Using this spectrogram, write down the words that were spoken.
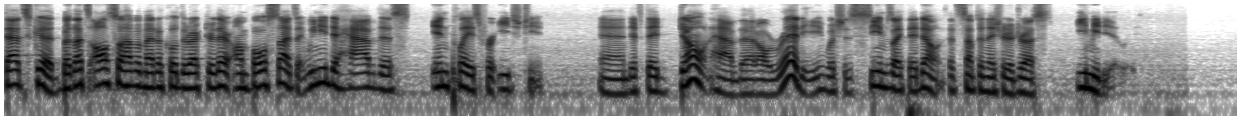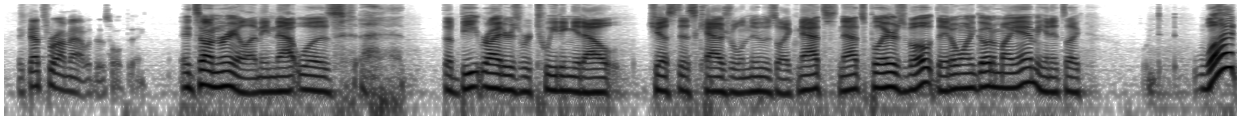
That's good, but let's also have a medical director there on both sides. Like we need to have this in place for each team. And if they don't have that already, which it seems like they don't, that's something they should address immediately. Like that's where I'm at with this whole thing. It's unreal. I mean, that was the beat writers were tweeting it out just as casual news, like Nats Nats players vote. They don't want to go to Miami, and it's like, what?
